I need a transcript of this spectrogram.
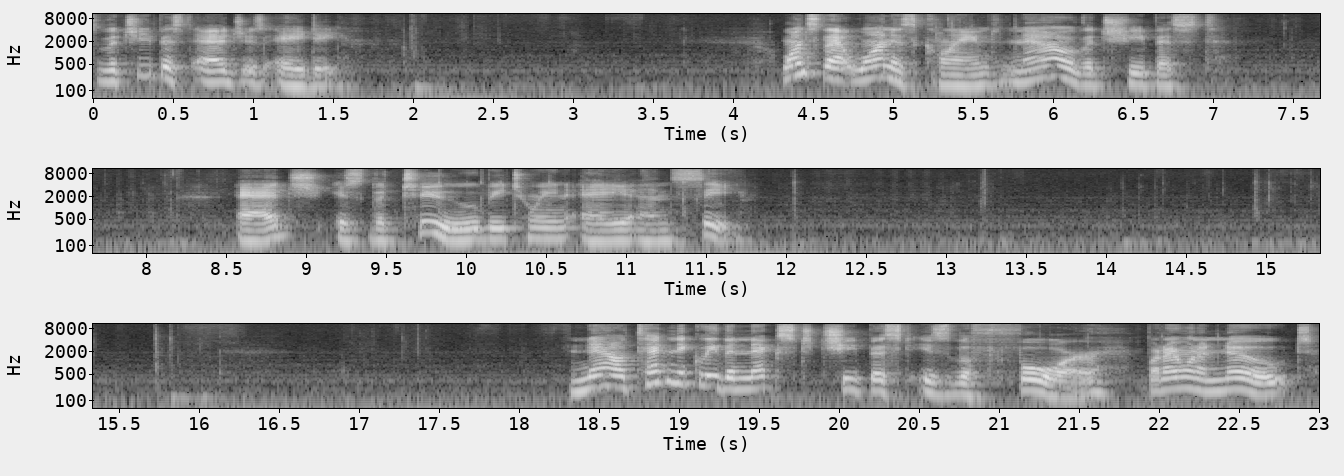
So the cheapest edge is AD. Once that 1 is claimed, now the cheapest edge is the 2 between A and C. Now, technically, the next cheapest is the 4. But I want to note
